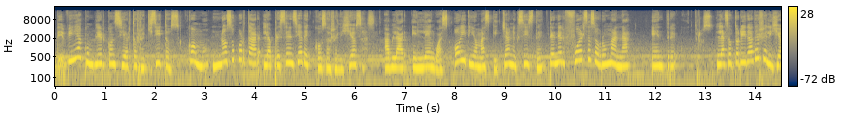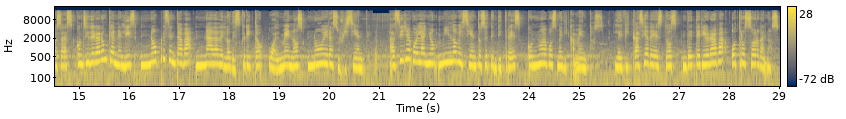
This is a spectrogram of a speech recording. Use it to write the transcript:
debía cumplir con ciertos requisitos, como no soportar la presencia de cosas religiosas, hablar en lenguas o idiomas que ya no existen, tener fuerza sobrehumana, entre otros. Las autoridades religiosas consideraron que Annelies no presentaba nada de lo descrito o al menos no era suficiente. Así llegó el año 1973 con nuevos medicamentos. La eficacia de estos deterioraba otros órganos,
